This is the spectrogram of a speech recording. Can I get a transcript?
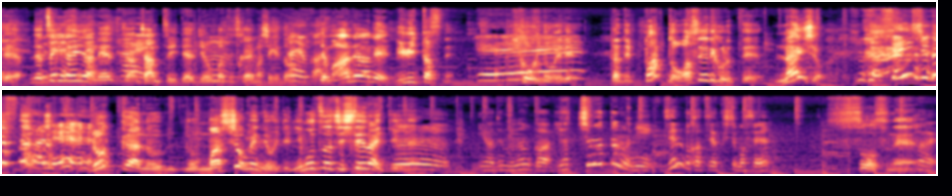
言って。で次の日はねちゃ,、はいん、ちゃんついて4バット使いましたけど、うん。あよかった。でもあれはねビビったっすね。へ飛行機の上でだってバットを忘れてくるってないでしょ。選手ですからね。ロッカーのの真正面に置いて荷物出ししてないっていうね、うん。いやでもなんかやっちまったのに全部活躍してません？そうですね、はい。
